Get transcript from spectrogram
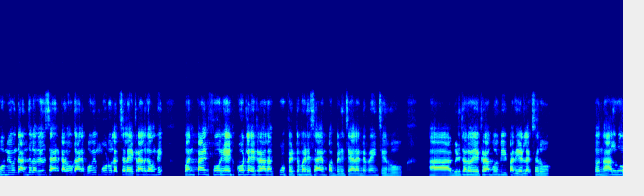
భూమి ఉంది. అందులో వ్యవసాయానికి అనువు కాని భూమి మూడు లక్షల ఎకరాలుగా ఉంది. వన్ పాయింట్ ఫోర్ ఎయిట్ కోట్ల ఎకరాలకు పెట్టుబడి సాయం పంపిణీ చేయాలని నిర్ణయించారు ఆ విడతలో ఎకరా భూమి పదిహేడు లక్షలు. సో నాలుగో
